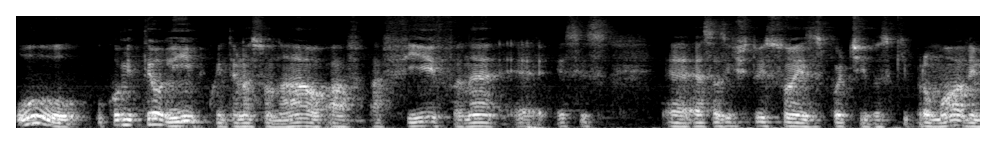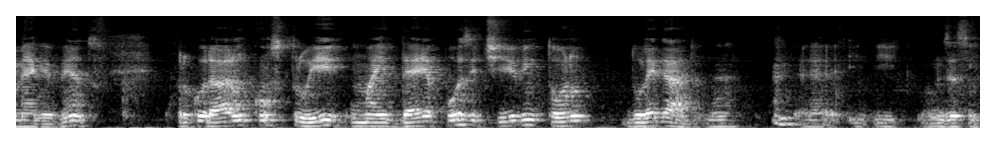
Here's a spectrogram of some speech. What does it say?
O, o Comitê Olímpico Internacional, a, a FIFA, né, é, esses, é, essas instituições esportivas que promovem mega eventos, procuraram construir uma ideia positiva em torno do legado, né? É, e, e, vamos dizer assim,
